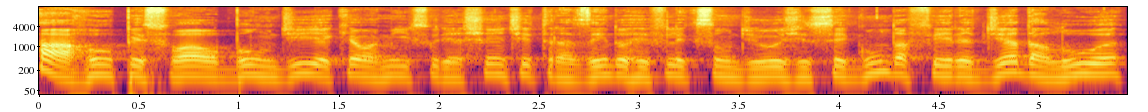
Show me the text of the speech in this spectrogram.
Arro pessoal, bom dia, aqui é o Amir Suryashanti trazendo a reflexão de hoje, segunda-feira, dia da Lua.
